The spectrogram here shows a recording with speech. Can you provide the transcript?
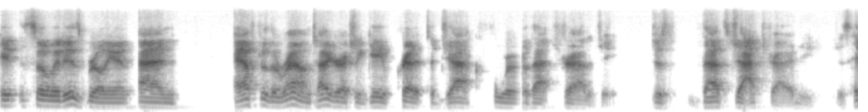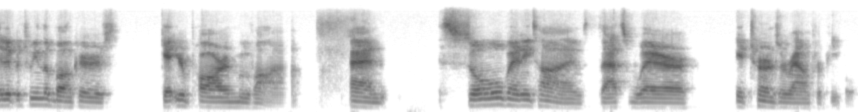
It so it is brilliant, and after the round, Tiger actually gave credit to Jack for that strategy. Just that's Jack's strategy. Just hit it between the bunkers, get your par, and move on. And so many times, that's where it turns around for people.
